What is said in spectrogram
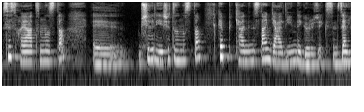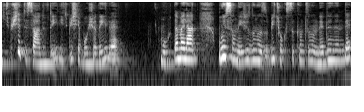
Siz hayatınızda e, bir şeyleri yaşadığınızda hep kendinizden geldiğini de göreceksiniz. Yani hiçbir şey tesadüf değil, hiçbir şey boşa değil ve Muhtemelen bu insanla yaşadığınız birçok sıkıntının nedeninde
